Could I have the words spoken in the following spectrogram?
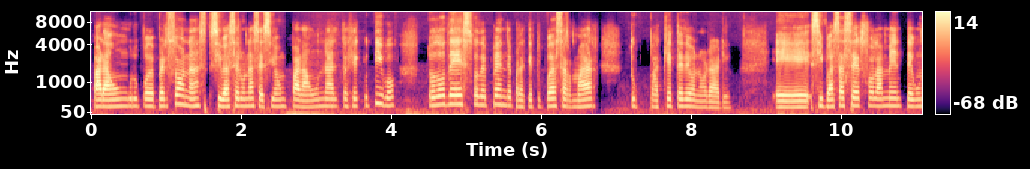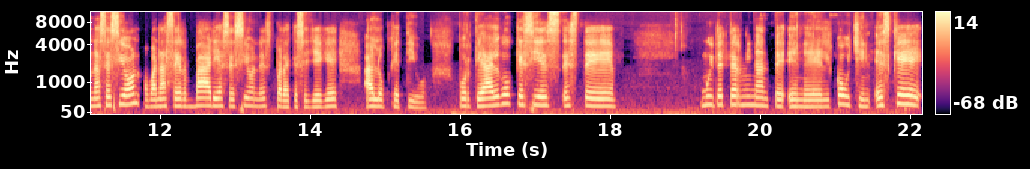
para un grupo de personas, si va a ser una sesión para un alto ejecutivo, todo de eso depende para que tú puedas armar tu paquete de honorario. Eh, si vas a hacer solamente una sesión o van a hacer varias sesiones para que se llegue al objetivo. Porque algo que sí es este muy determinante en el coaching es que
